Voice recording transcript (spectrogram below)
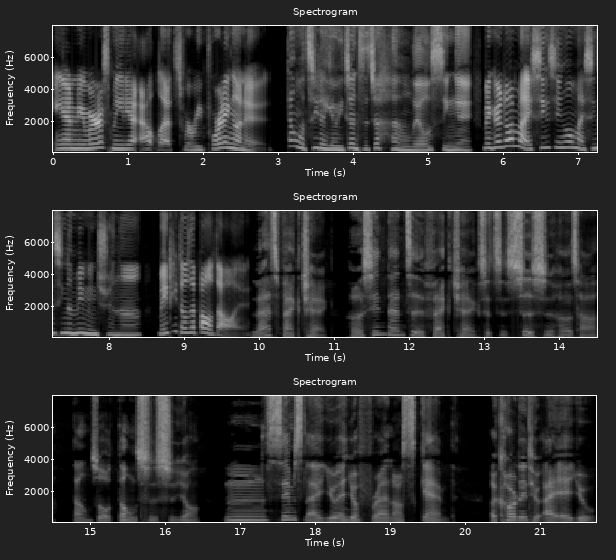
and numerous media outlets were reporting on it. 但我记得有一阵子这很流行诶，每个人都在买星星或买星星的命名权啊，媒体都在报道诶。Let's fact check。核心单字 fact check 是指事实核查，当做动词使用。嗯，seems like you and your friend are scammed. According to IAU,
